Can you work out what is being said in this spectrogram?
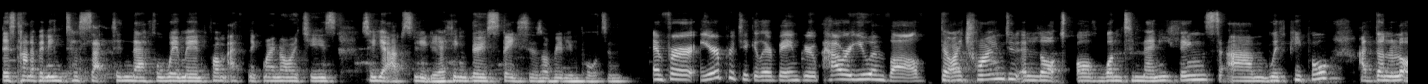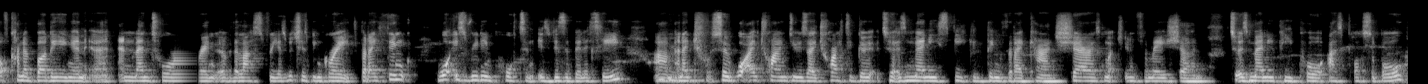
There's kind of an intersecting there for women from ethnic minorities. So yeah, absolutely. I think those spaces are really important. And for your particular BAME group, how are you involved? So I try and do a lot of one to many things um, with people. I've done a lot of kind of buddying and, and mentoring over the last three years, which has been great. But I think what is really important is visibility. Um, mm-hmm. And I tr- so what I try and do is I try to go to as many speaking things that I can, share as much information to as many people as possible.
